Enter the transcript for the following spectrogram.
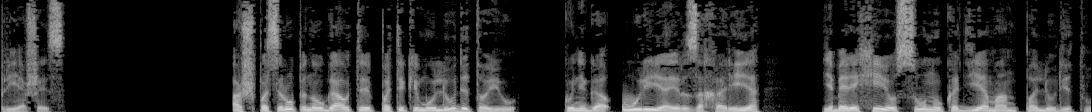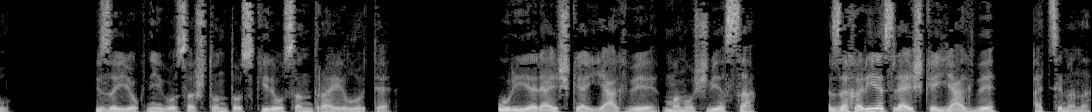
priešais. Aš pasirūpinau gauti patikimų liudytojų, kuniga Ūriją ir Zachariją, Jeberechijo sūnų, kad jie man paliudytų. Izaijo knygos 8 skyriaus antra eilutė. Ūrija reiškia Jahvi mano šviesa. Zacharijas reiškia Jahvi atsimena.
